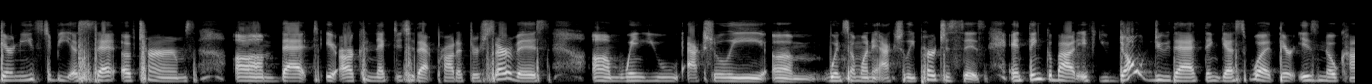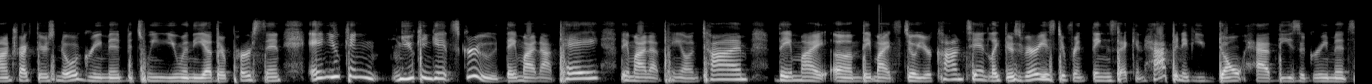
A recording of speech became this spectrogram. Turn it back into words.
there needs to be a set of terms um, that are connected to that product or service um, when you actually um, when someone actually purchases and think about if you don't do that then guess what? There is no contract. There's no agreement between you and the other person. And you can you can get screwed. They might not pay. They might not pay on time. They might um, they might steal your content. Like there's various different things that can happen if you don't have these agreements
